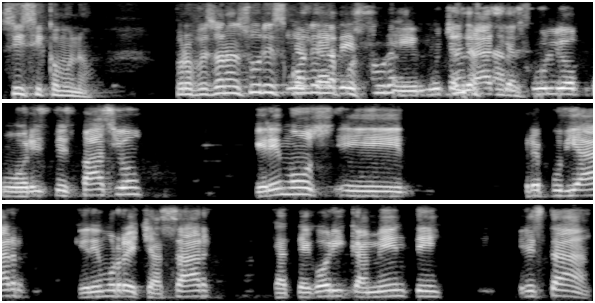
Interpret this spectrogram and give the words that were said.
Sí, sí, cómo no. Profesor Ansures, ¿cuál es la postura? Eh, muchas Buenas gracias, tardes. Julio, por este espacio. Queremos eh, repudiar, queremos rechazar categóricamente esta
